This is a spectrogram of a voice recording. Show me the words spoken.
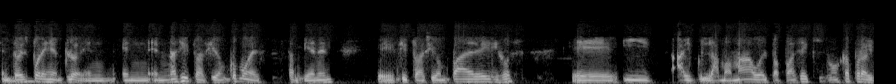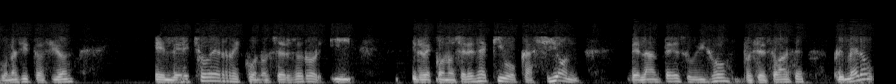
Entonces, por ejemplo, en, en, una situación como esta, también en eh, situación padre-hijos, eh, y la mamá o el papá se equivoca por alguna situación, el hecho de reconocer su error y, reconocer esa equivocación delante de su hijo, pues eso hace, primero,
